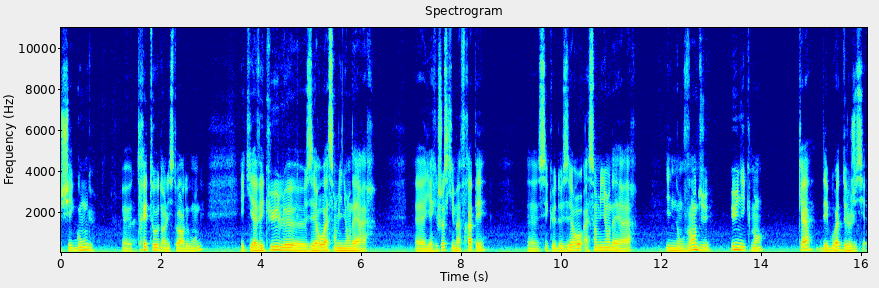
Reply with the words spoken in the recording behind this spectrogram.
chez Gong, euh, très tôt dans l'histoire de Gong et qui a vécu le 0 euh, à 100 millions d'ARR. Euh, il y a quelque chose qui m'a frappé, c'est que de 0 à 100 millions d'ARR, ils n'ont vendu uniquement qu'à des boîtes de logiciels.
